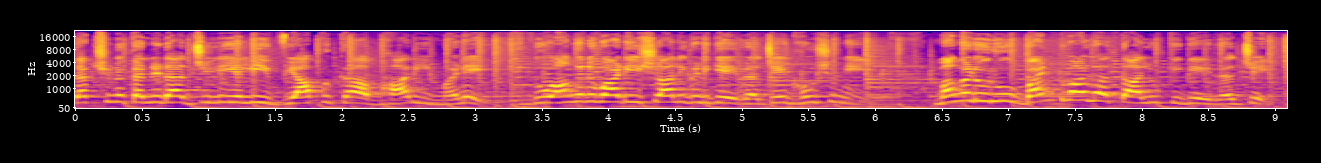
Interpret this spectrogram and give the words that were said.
ದಕ್ಷಿಣ ಕನ್ನಡ ಜಿಲ್ಲೆಯಲ್ಲಿ ವ್ಯಾಪಕ ಭಾರೀ ಮಳೆ. ಇಂದು ಅಂಗನವಾಡಿ ಶಾಲೆಗಳಿಗೆ ರಜೆ ಘೋಷಣೆ. ಮಂಗಳೂರು ಬಂಟ್ವಾಳ ತಾಲೂಕಿಗೆ ರಜೆ.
